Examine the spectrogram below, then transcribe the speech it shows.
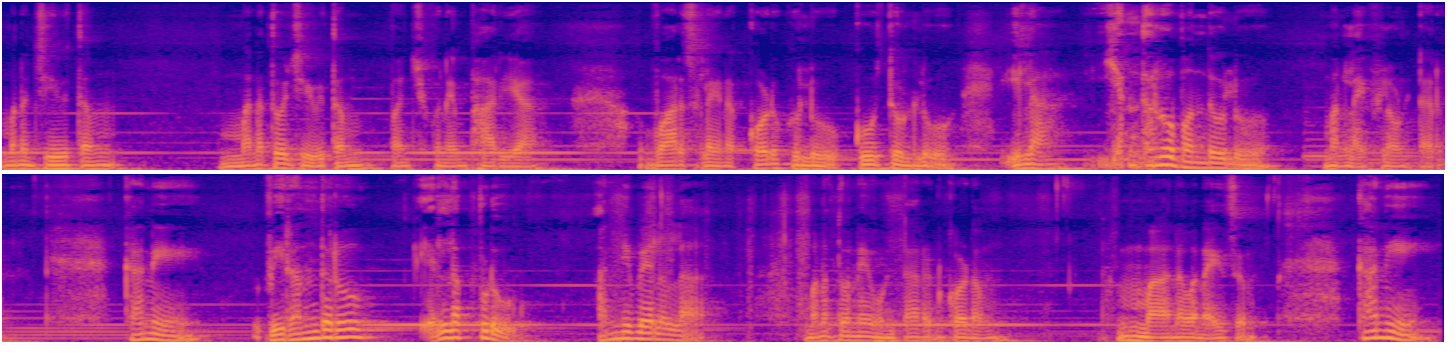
మన జీవితం మనతో జీవితం పంచుకునే భార్య వారసులైన కొడుకులు కూతుళ్ళు ఇలా ఎందరో బంధువులు మన లైఫ్లో ఉంటారు. కానీ వీరందరూ ఎల్లప్పుడూ అన్ని వేళలా మనతోనే ఉంటారనుకోవడం మానవ నైజం కానీ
